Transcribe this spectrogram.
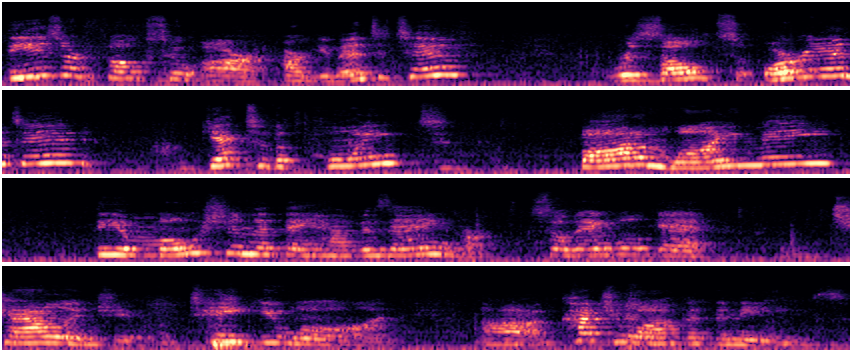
These are folks who are argumentative, results oriented, get to the point, bottom line me. The emotion that they have is anger. So they will get challenge you, take you on, uh, cut you off at the knees.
